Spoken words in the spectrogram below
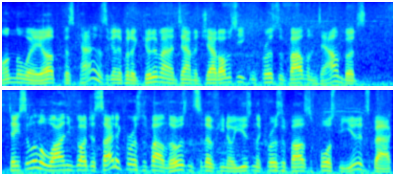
on the way up. Because cannons are going to put a good amount of damage out. Obviously, you can corrosive bile them down, but it takes a little while, and you've got to decide to corrosive bile those instead of, you know, using the corrosive biles to force the units back.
